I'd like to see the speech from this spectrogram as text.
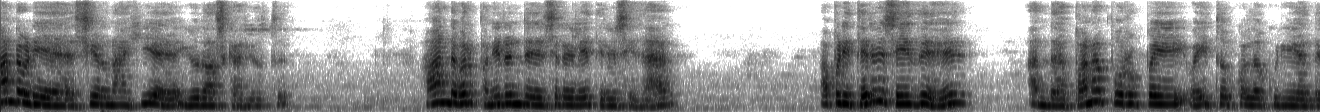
ஆண்டவுடைய சீரனாகிய யூதாஸ் காரியோத்து. ஆண்டவர் பன்னிரெண்டு சிறைகளை தெரிவு செய்தார். அப்படி தெரிவு செய்து அந்த பண பொறுப்பை வைத்து கொள்ளக்கூடிய அந்த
